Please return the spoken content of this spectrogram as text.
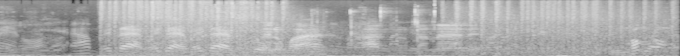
แตกเหรอแอบไม่แตกไม่แตกไม่แตกโดดลงมาทางด้านหน้าเลย เขาโค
